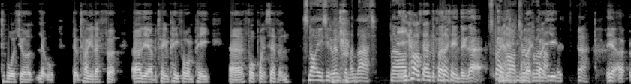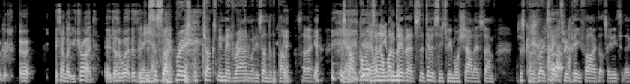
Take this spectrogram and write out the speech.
towards your little little toe on your left foot earlier between P4 and P uh, 4.7. It's not easy to implement that. No, you can't stand the I first think tee and do that. it's very hard to But- implement but that. you- yeah. Yeah, uh, uh, it sounds like you've tried. It doesn't work, does it? Yeah, It's yeah. the stuff Bruce chucks me mid round when he's under the pump. So Yeah. just Yeah. start Yeah, commenting when I- on my I'm- divots. The divots need to be more shallow, Sam. Just kind of rotate through P5. That's what you need to do.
